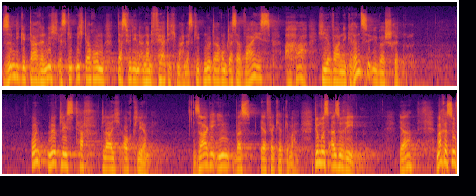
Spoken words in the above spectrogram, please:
Sündiget darin nicht. Es geht nicht darum, dass wir den anderen fertig machen. Es geht nur darum, dass er weiß, aha, hier war eine Grenze überschritten. Und möglichst taggleich auch klären. Sage ihm, was er verkehrt gemacht hat. Du musst also reden. Ja? Mach es so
